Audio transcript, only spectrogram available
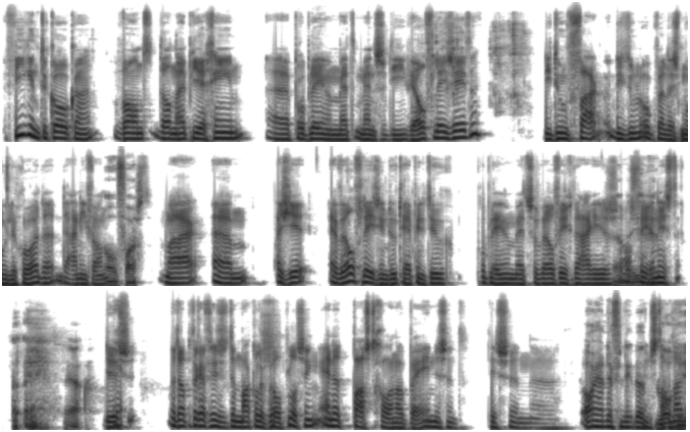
vegan te koken, want dan heb je geen eh, problemen met mensen die wel vlees eten. Die doen, vaak, die doen ook wel eens moeilijk hoor, da- daar niet van. Oh, vast. Maar ehm, als je er wel vlees in doet, heb je natuurlijk problemen met zowel vegetariërs Ja, als veganisten. Ja. Dus wat dat betreft is het een makkelijke oplossing. En het past gewoon ook bij Innocent. Het is een... eh, Oh ja, dat vind ik dat logisch. Ik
